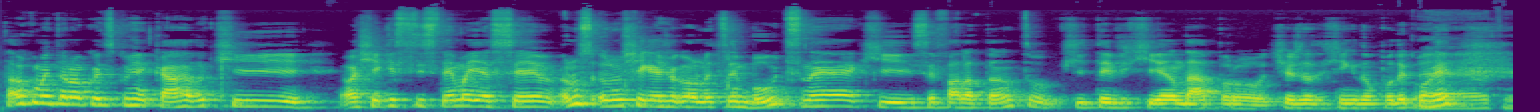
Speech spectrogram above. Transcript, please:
Tava comentando uma coisa com o Ricardo que eu achei que esse sistema ia ser. Eu não, eu não cheguei a jogar o Nuts and Bolts, né? Que você fala tanto, que teve que andar pro Tears of the Kingdom poder correr. É, okay.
